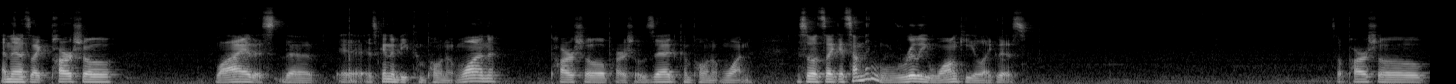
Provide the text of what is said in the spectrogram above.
and then it's like partial y. This the it's going to be component one, partial partial z component one. So it's like it's something really wonky like this. So partial,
